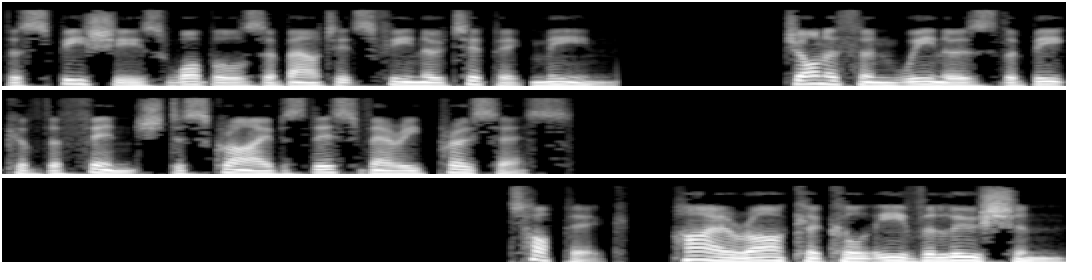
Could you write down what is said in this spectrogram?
the species wobbles about its phenotypic mean. Jonathan Weiner's The Beak of the Finch describes this very process. Hierarchical evolution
